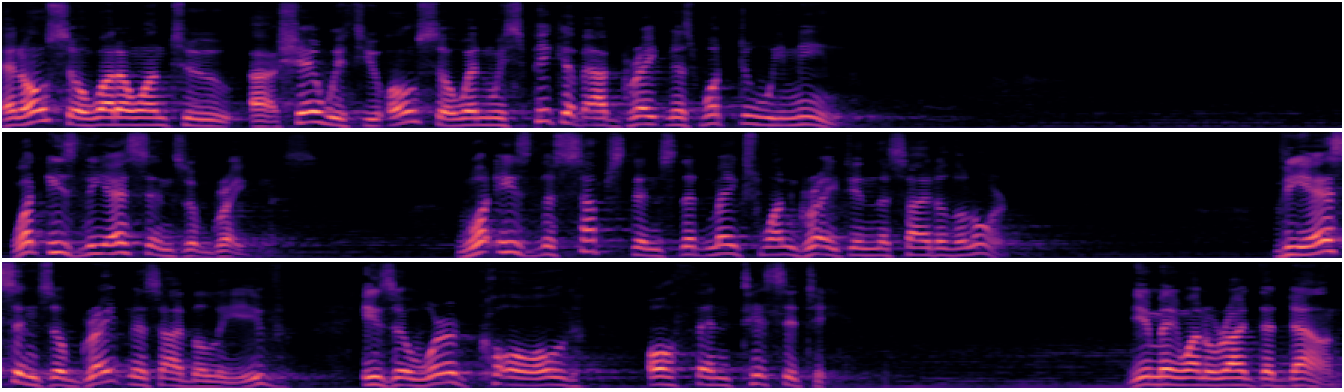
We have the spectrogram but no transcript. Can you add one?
And also, what I want to uh, share with you also, when we speak about greatness, what do we mean? What is the essence of greatness? What is the substance that makes one great in the sight of the Lord? The essence of greatness, I believe, is a word called authenticity. You may want to write that down.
